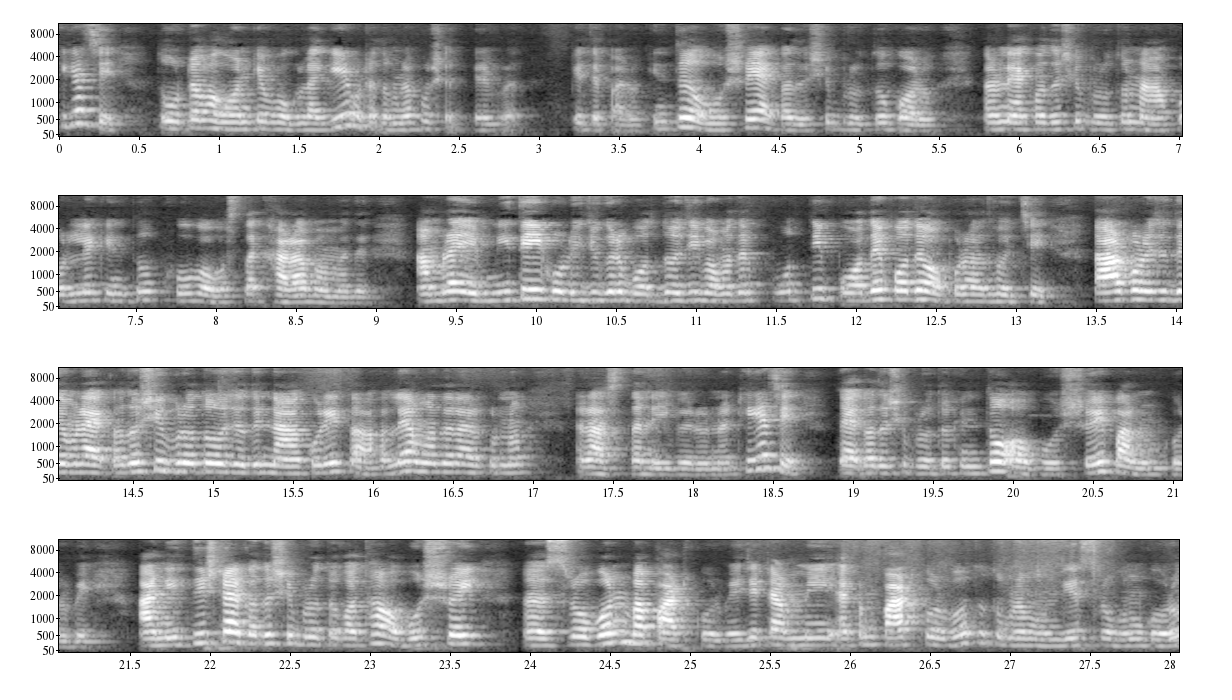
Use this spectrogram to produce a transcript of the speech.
ঠিক আছে? তো ওটা ভগবানকে ভোগ লাগিয়ে ওটা তোমরা প্রসাদ পেতে- পেতে পারো। কিন্তু অবশ্যই একাদশী ব্রত করো। কারণ একাদশী ব্রত না করলে কিন্তু খুব অবস্থা খারাপ আমাদের। আমরা এমনিতেই কলিযুগের বদ্ধজীব আমাদের প্রতি পদে পদে অপরাধ হচ্ছে। তারপরে যদি আমরা একাদশী ব্রত যদি না করি, তাহলে আমাদের আর কোনো রাস্তা নেই বেরোনো ঠিক আছে? তো একাদশী ব্রত কিন্তু অবশ্যই পালন করবে। আর নির্দিষ্ট একাদশী ব্রত কথা অবশ্যই শ্রবণ বা পাঠ করবে। যেটা আমি এখন পাঠ করব, তো তোমরা মন দিয়ে শ্রবণ করো।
